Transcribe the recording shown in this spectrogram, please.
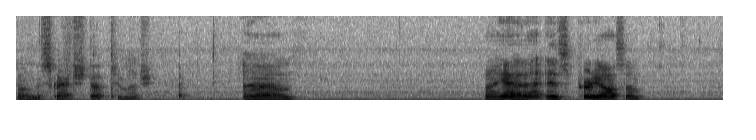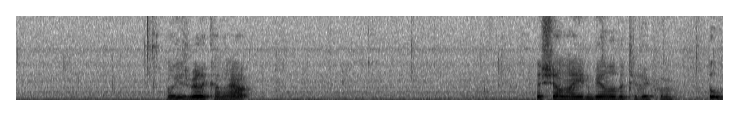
Don't want to scratch it up too much. Um, but yeah, that is pretty awesome. Oh, he's really coming out. This shell might even be a little bit too big for him. Ooh,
